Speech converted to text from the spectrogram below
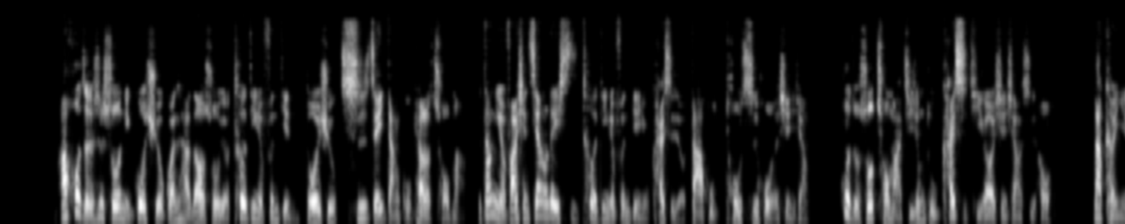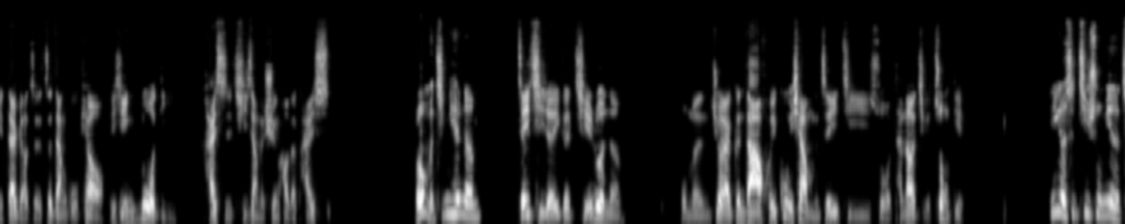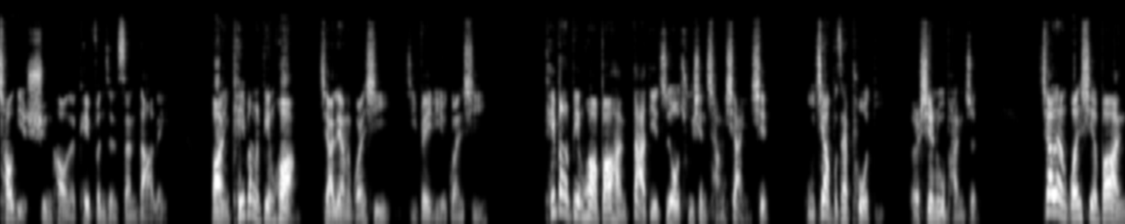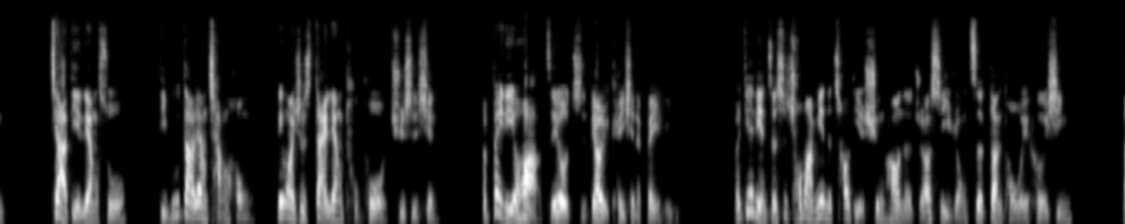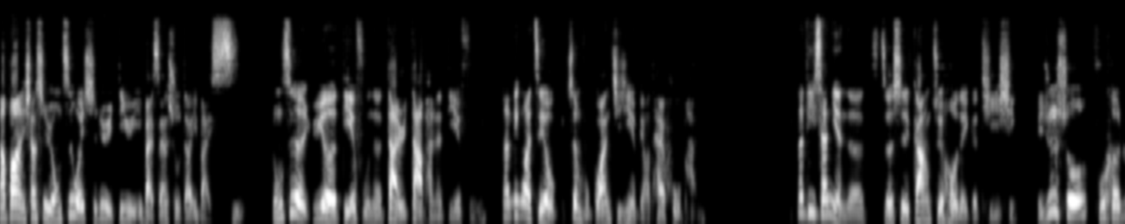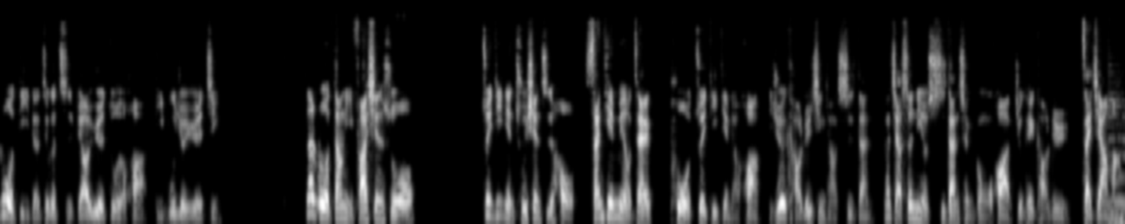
啊，或者是说你过去有观察到说有特定的分点都会去吃这一档股票的筹码，当你有发现这样类似特定的分点有开始有大户偷吃货的现象，或者说筹码集中度开始提高的现象的时候，那可能也代表着这档股票已经落底，开始起涨的讯号的开始。而我们今天呢？这一集的一个结论呢，我们就来跟大家回顾一下我们这一集所谈到的几个重点。第一个是技术面的超跌讯号呢，可以分成三大类，包含 K 棒的变化、加量的关系以及背离的关系。K 棒的变化包含大跌之后出现长下影线，股价不再破底而陷入盘整；加量关系呢，包含价跌量缩，底部大量长红，另外就是带量突破趋势线。而背离的话，则有指标与 K 线的背离。而第二点，则是筹码面的抄底讯号呢，主要是以融资的断头为核心。那包含像是融资维持率低于一百三十五到一百四，融资的余额跌幅呢大于大盘的跌幅。那另外，只有政府国安基金的表态护盘。那第三点呢，则是刚刚最后的一个提醒，也就是说，符合落底的这个指标越多的话，底部就越近。那如果当你发现说，最低点出现之后，三天没有再破最低点的话，你就会考虑进场试单。那假设你有试单成功的话，就可以考虑再加码。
